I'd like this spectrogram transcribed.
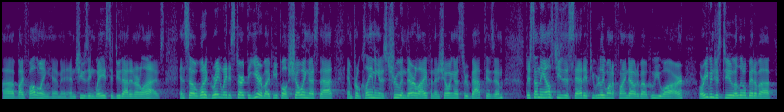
uh, by following Him and, and choosing ways to do that in our lives lives. And so, what a great way to start the year by people showing us that and proclaiming it as true in their life and then showing us through baptism. There's something else Jesus said if you really want to find out about who you are, or even just do a little bit of a,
